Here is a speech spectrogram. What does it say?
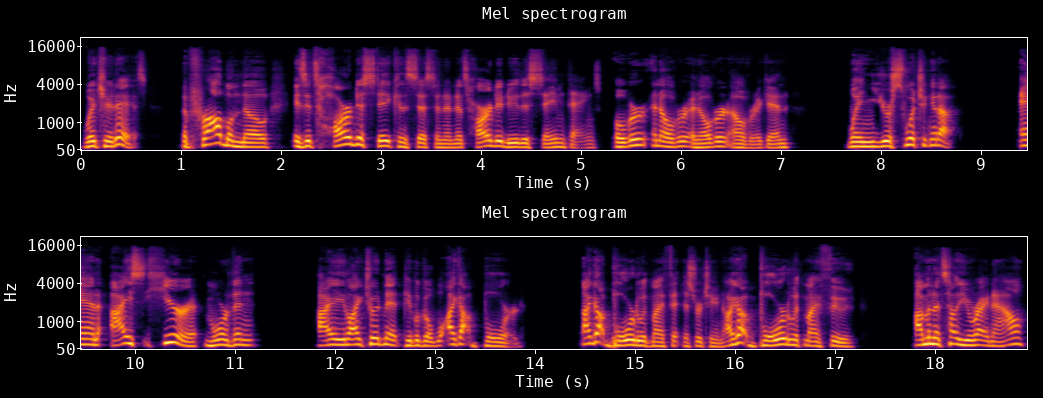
which it is. The problem though is it's hard to stay consistent and it's hard to do the same things over and over and over and over again when you're switching it up. And I hear it more than I like to admit people go, Well, I got bored. I got bored with my fitness routine. I got bored with my food. I'm going to tell you right now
